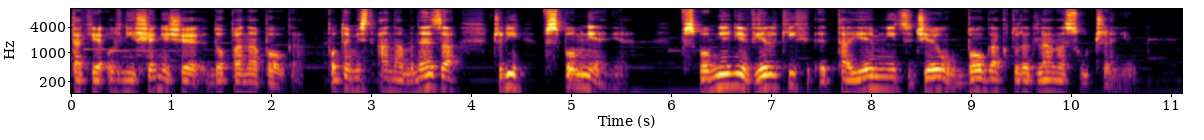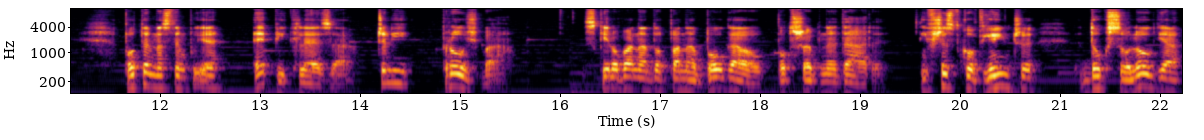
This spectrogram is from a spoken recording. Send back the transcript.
takie odniesienie się do Pana Boga. Potem jest anamneza, czyli wspomnienie. wspomnienie wielkich tajemnic dzieł Boga, które dla nas uczynił. Potem następuje epikleza, czyli prośba skierowana do Pana Boga o potrzebne dary. I wszystko wieńczy doksologia,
